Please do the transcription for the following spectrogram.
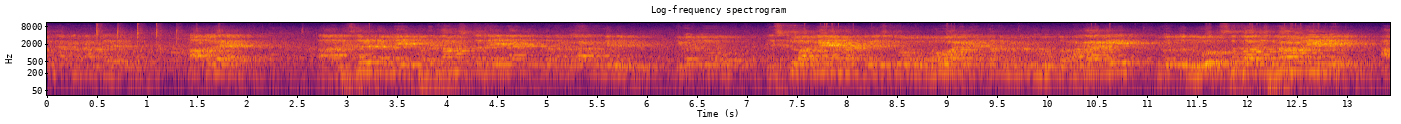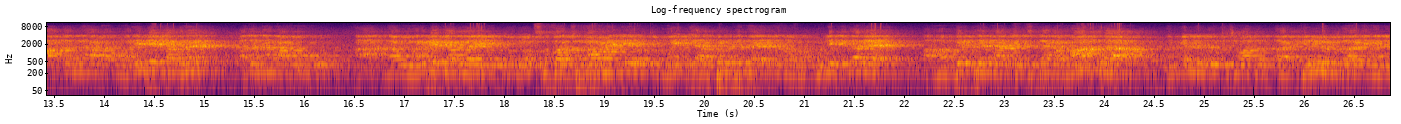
ಸಿನಾತನ ಅಂತ ಇರೋದು ಆದ್ರೆ ಆ ರಿಸಲ್ಟ್ ಅಲ್ಲಿ ಫಲಿತಾಂಶದಲ್ಲಿ ಏನಾಯ್ತು ಅಂತ ನಾವೆಲ್ಲ ನೋಡಿದ್ದೀವಿ. ಇವತ್ತು ಎಷ್ಟು ಅನ್ಯಾಯ ಮಾಡಿದ್ರು, ಎಷ್ಟು ನೋವಾಗಿದೆ ಅಂತ ನಮ್ಮೆಲ್ಲರಿಗೂ ಗೊತ್ತು. ಹಾಗಾಗಿ, ಇವತ್ತು ಲೋಕಸಭಾ ಚುನಾವಣೆಯಲ್ಲಿ ಅದನ್ನ ನಾವು ಮರಿಬೇಕಾದ್ರೆ ಅದನ್ನ ನಾವು ಆ, ನಾವು ಮರಿಬೇಕಾದ್ರೆ ಇವತ್ತು ಲೋಕಸಭಾ ಚುನಾವಣೆಯಲ್ಲಿ ಇವತ್ತು ಮೈತ್ರಿ ಅಭ್ಯರ್ಥಿಯನ್ನ ಏನು ಕೊಡ್ಲಿಕ್ಕಿದ್ದಾರೆ? ಆ ಅಭ್ಯರ್ಥಿಯನ್ನ ಗೆಲ್ಲಿಸಿದಾಗ ಮಾತ್ರ ನಮ್ಮೆಲ್ಲರಿಗೂ ನಿಜವಾದಂತಹ ಗೆಲುವು ಎಂಬುದಾಗಿ ನಾನು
